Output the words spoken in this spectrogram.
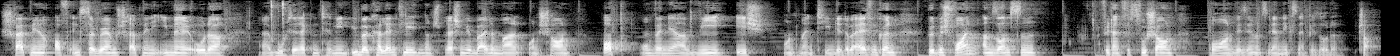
schreib mir auf Instagram, schreib mir eine E-Mail oder äh, buch direkt einen Termin über Calendly, dann sprechen wir beide mal und schauen, ob und wenn ja, wie ich und mein Team dir dabei helfen können. Würde mich freuen. Ansonsten vielen Dank fürs Zuschauen und wir sehen uns in der nächsten Episode. Ciao.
